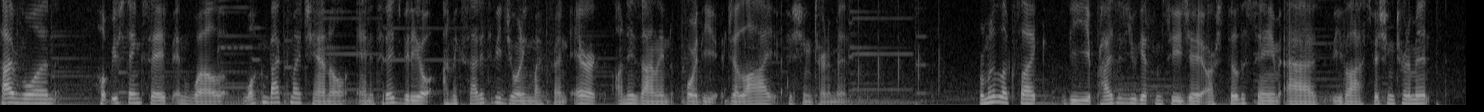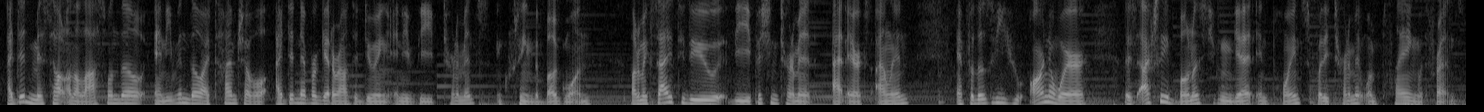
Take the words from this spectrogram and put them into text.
Hi everyone, hope you're staying safe and well. Welcome back to my channel and in today's video I'm excited to be joining my friend Erick on his island for the July fishing tournament. From what it looks like, the prizes you get from CJ are still the same as the last fishing tournament. I did miss out on the last one though and even though I time travel I did never get around to doing any of the tournaments including the bug one. But I'm excited to do the fishing tournament at Erick's Island and for those of you who aren't aware, there's actually a bonus you can get in points for the tournament when playing with friends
